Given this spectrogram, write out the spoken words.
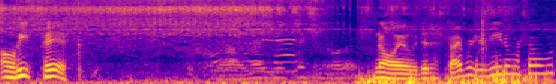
Oh, he's pissed. No, wait, did a striper just eat him or something?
